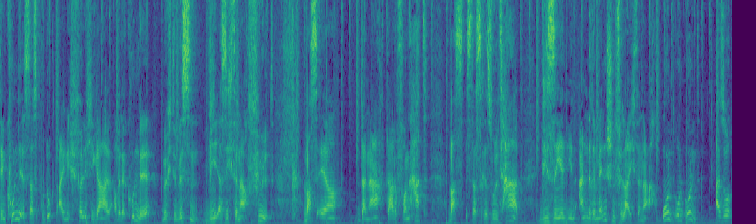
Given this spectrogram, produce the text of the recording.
Dem Kunde ist das Produkt eigentlich völlig egal, aber der Kunde möchte wissen, wie er sich danach fühlt, was er danach davon hat, was ist das Resultat, wie sehen ihn andere Menschen vielleicht danach und, und, und. Also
